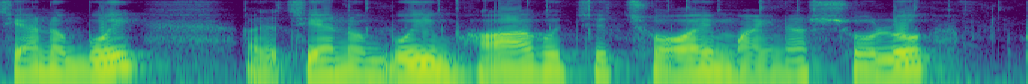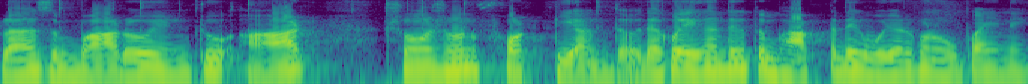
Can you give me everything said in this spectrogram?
ছিয়ানব্বই আচ্ছা ছিয়ানব্বই ভাগ হচ্ছে ছয় মাইনাস ষোলো প্লাস বারো ইন্টু আট সমান সমান ফর্টি আনতে হবে। দেখো, এখান থেকে তো ভাগটা দেখে বোঝার কোনো উপায় নেই।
